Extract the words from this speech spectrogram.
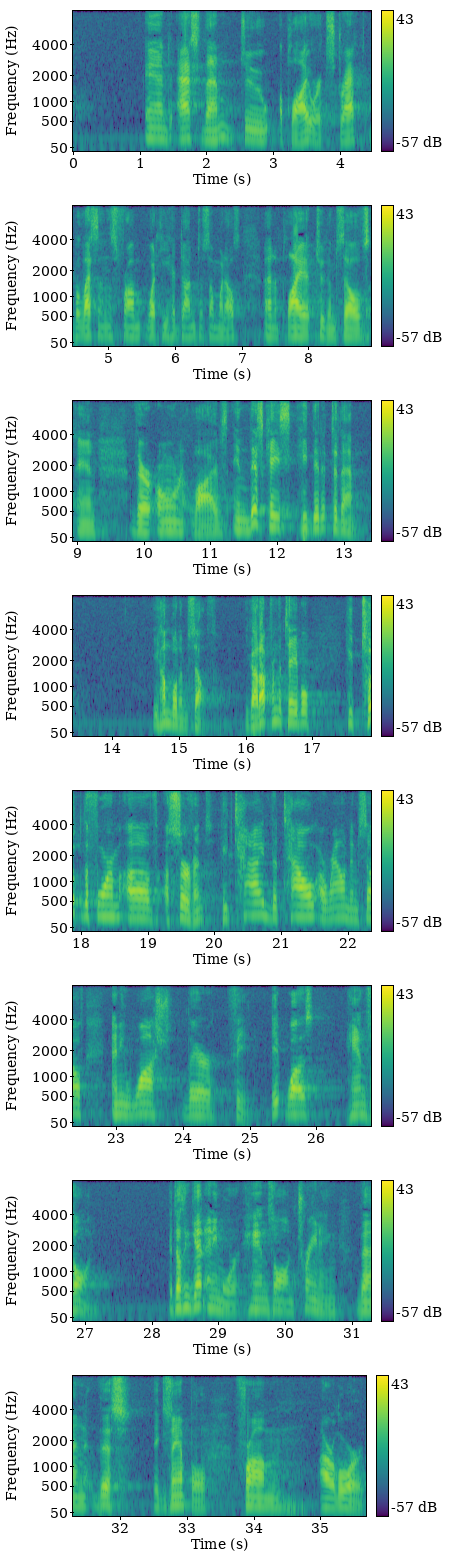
and ask them to apply or extract the lessons from what he had done to someone else and apply it to themselves in their own lives. In this case, he did it to them. He humbled himself. He got up from the table. He took the form of a servant. He tied the towel around himself and he washed their feet. It was hands on. It doesn't get any more hands on training than this example from our Lord.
